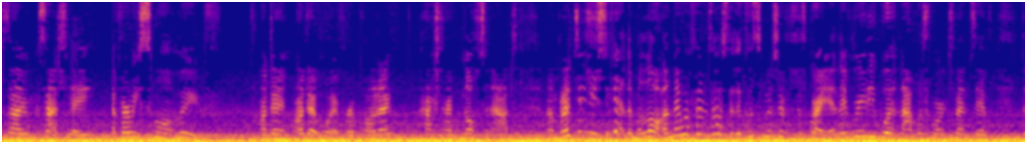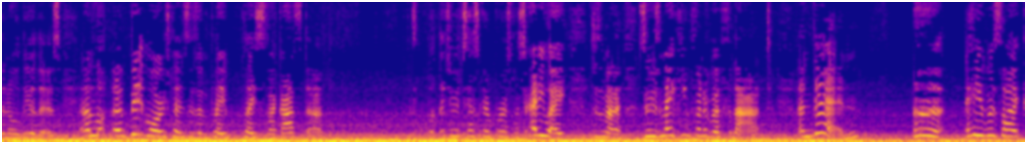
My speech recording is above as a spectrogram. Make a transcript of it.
So it's actually a very smart move I don't I don't work for Ocado. Hashtag not an ad. Um, but I did used to get them a lot and they were fantastic. The customer service was great and they really weren't that much more expensive than all the others. A, a bit more expensive than places like Asda. But they do a Tesco price match. Anyway, doesn't matter. So he was making fun of her for that. And then he was like,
